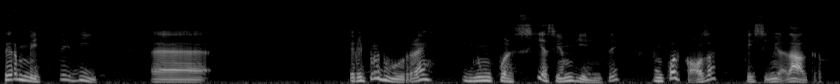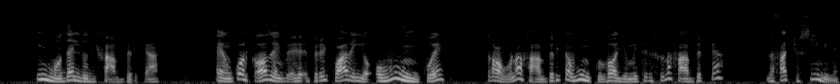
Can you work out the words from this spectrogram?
permette di eh, riprodurre in un qualsiasi ambiente un qualcosa che è simile ad altro. Il modello di fabbrica è un qualcosa per il quale io ovunque trovo una fabbrica, ovunque voglio mettere su una fabbrica, la faccio simile,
